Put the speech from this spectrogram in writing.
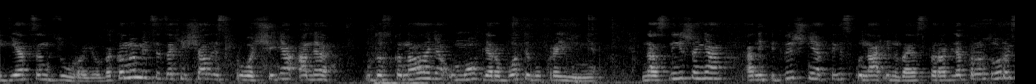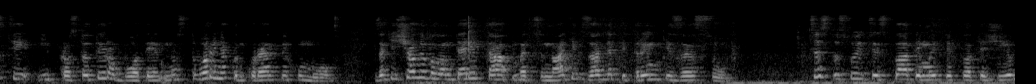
є цензурою. В економіці захищали спрощення, а не удосконалення умов для роботи в Україні. На зниження, а не підвищення тиску на інвестора для прозорості і простоти роботи, на створення конкурентних умов. Захищали волонтерів та меценатів задля підтримки ЗСУ. Це стосується і сплати митних платежів,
